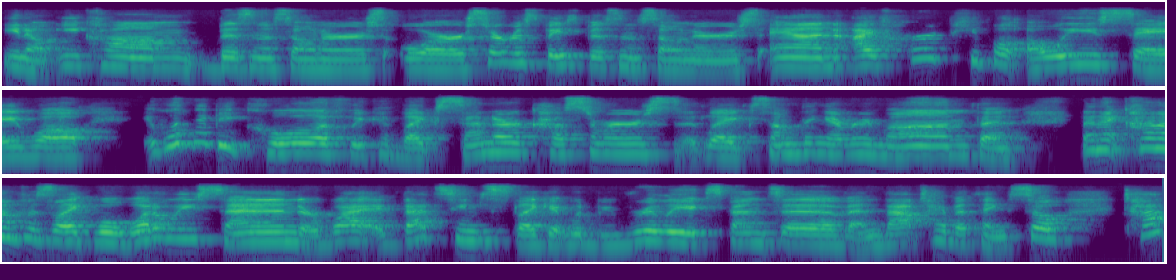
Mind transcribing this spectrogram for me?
you know, e-com business owners or service-based business owners and I've heard people always say, well, it wouldn't it be cool if we could like send our customers like something every month and then it kind of was like, well, what do we send or what? That seems like it would be really expensive and that type of thing. So, talk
